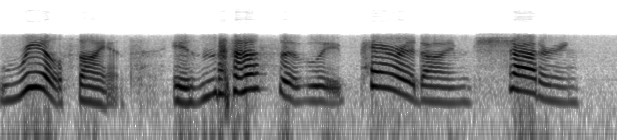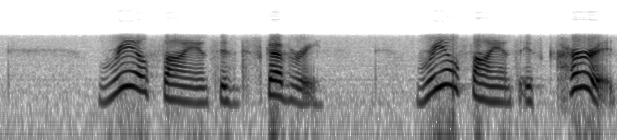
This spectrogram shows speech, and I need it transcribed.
Real science is massively paradigm shattering. Real science is discovery. Real science is courage.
